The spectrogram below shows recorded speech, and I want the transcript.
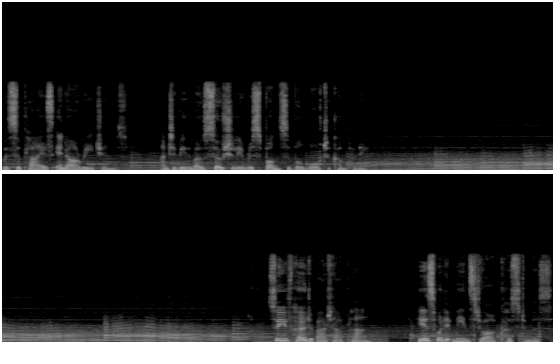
with suppliers in our regions and to be the most socially responsible water company. So you've heard about our plan. Here's what it means to our customers.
